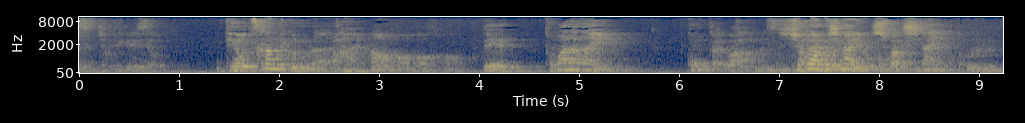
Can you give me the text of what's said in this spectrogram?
積極的ですよ。手を掴んでくるぐらい。はい。はあはあはで止まらない今回は、うん。宿泊しないよと。宿泊しないよと、うん。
